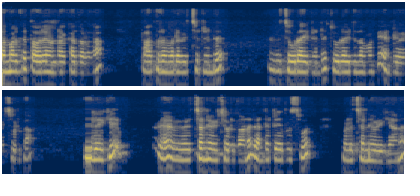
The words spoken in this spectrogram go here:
നമ്മൾക്ക് തോരൻ ഉണ്ടാക്കാൻ തുടങ്ങാം. പാത്രം ഇവിടെ വെച്ചിട്ടുണ്ട്. ഇത് ചൂടായിട്ടുണ്ട്. ചൂടായിട്ട് നമുക്ക് എണ്ണ ഒഴിച്ചു കൊടുക്കാം. ഇതിലേക്ക് വെളിച്ചെണ്ണ ഒഴിച്ചു കൊടുക്കുകയാണ്. രണ്ട് ടേബിൾ സ്പൂൺ വെളിച്ചെണ്ണ ഒഴിക്കുകയാണ്.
